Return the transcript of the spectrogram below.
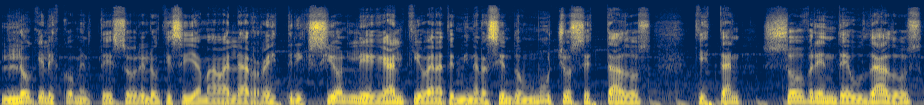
lo que les comenté sobre lo que se llamaba la restricción legal que van a terminar haciendo muchos estados que están sobreendeudados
